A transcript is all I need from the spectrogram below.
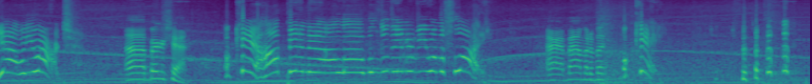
Yeah, where you at? Uh, Burger Shot. Okay, hop in and I'll uh, we'll do the interview on the fly. All right, bye, motherfucker. Okay.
